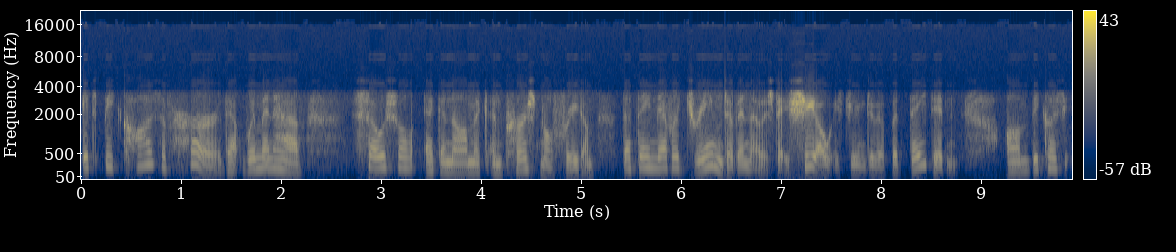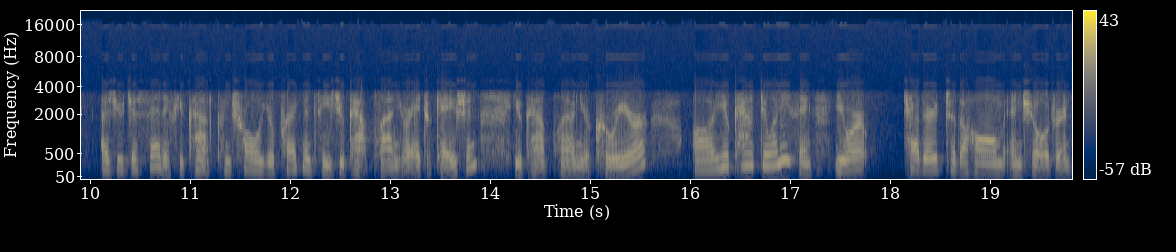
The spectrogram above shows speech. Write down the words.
it's because of her that women have social, economic, and personal freedom that they never dreamed of in those days. She always dreamed of it, but they didn't. Um, because, as you just said, if you can't control your pregnancies, you can't plan your education, you can't plan your career, uh, you can't do anything. You're tethered to the home and children,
